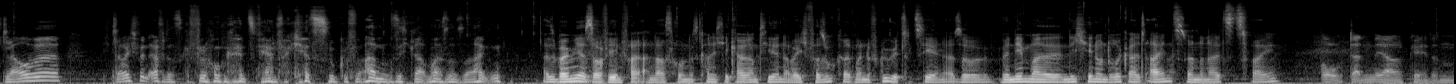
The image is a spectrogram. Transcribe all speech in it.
glaube, ich glaube, ich bin öfters geflogen als Fernverkehrszug gefahren, muss ich gerade mal so sagen. Also bei mir ist es auf jeden Fall andersrum, das kann ich dir garantieren, aber ich versuche gerade meine Flüge zu zählen. Also wir nehmen mal nicht hin und rück als eins, sondern als zwei. Oh, dann, ja, okay, dann,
